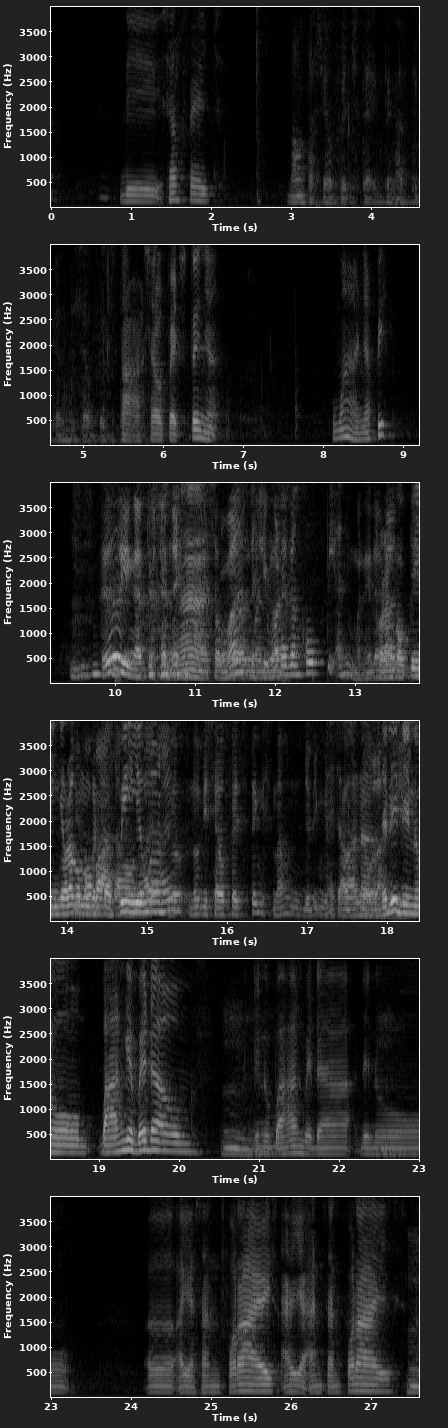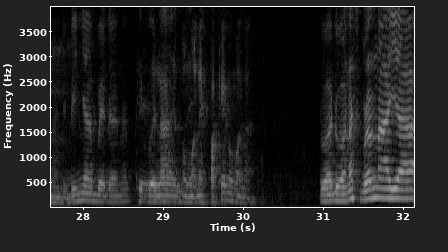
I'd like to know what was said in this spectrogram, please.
di salvage naon tah salvage teh? Teu ngarti kan di salvage nah salvage teh nya. Kumaha nya pik teu ingat tuh. Nah, sok orang si mah dagang kopi anjing mana dagang? Orang kopi engke orang ngomong kopi ieu mah. nu, di teh geus naon jadi geus Eh, calana. jadi dolah di nu bahan ge beda om. Hmm. di nu bahan beda di nu eh, aya sunforais aya unsunforais nah, Hmm. didinya beda nanti tipena nu maneh pake nu mana? Dua-duana sebenarnya aya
